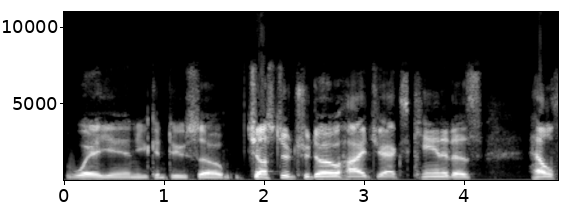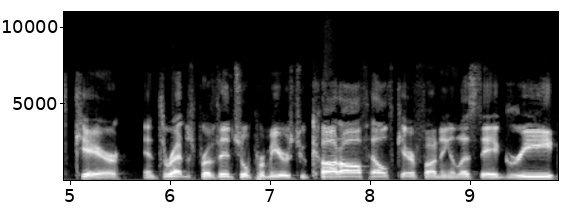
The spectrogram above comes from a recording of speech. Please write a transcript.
weigh in, you can do so. Justin Trudeau hijacks Canada's health care and threatens provincial premiers to cut off health care funding unless they agree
